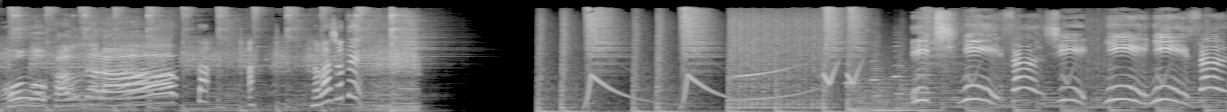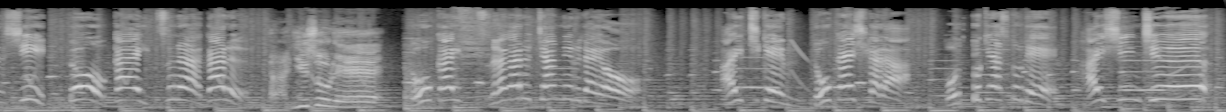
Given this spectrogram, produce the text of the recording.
本を買うなら、たあ生書店。一二三四二二三四東海つながる。何それ？東海つながるチャンネルだよ。愛知県東海市からポッドキャストで配信中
